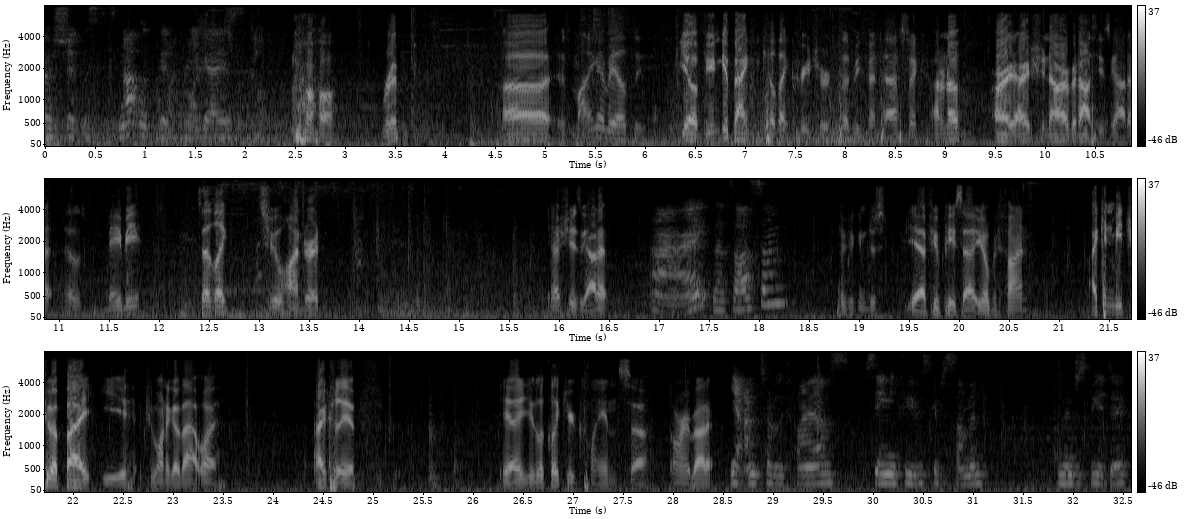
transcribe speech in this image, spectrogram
Oh shit, this does not look good for you guys. Rip. Uh, is Monty gonna be able to? Yo, if you can get back and kill that creature, that'd be fantastic. I don't know. If... All right, actually, no. Arvidasi's got it. it was... Maybe. It said like 200. Yeah, she's got it. Alright, that's awesome. If you can just, yeah, if you peace out, you'll be fine. I can meet you up by E if you want to go that way. Actually, if, yeah, you look like you're clean, so don't worry about it. Yeah, I'm totally fine. I was seeing if you just could summon and then just be a dick.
